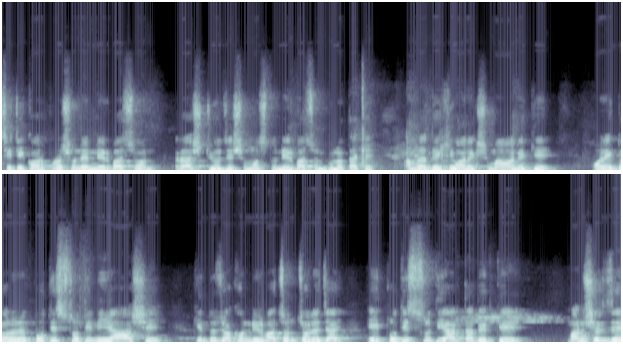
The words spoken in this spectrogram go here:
সিটি কর্পোরেশনের নির্বাচন, রাষ্ট্রীয় যে সমস্ত নির্বাচনগুলো থাকে, আমরা দেখি অনেক সময় অনেকে অনেক ধরনের প্রতিশ্রুতি নিয়ে আসে কিন্তু যখন নির্বাচন চলে যায়, এই প্রতিশ্রুতি আর তাদেরকে, মানুষের যে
